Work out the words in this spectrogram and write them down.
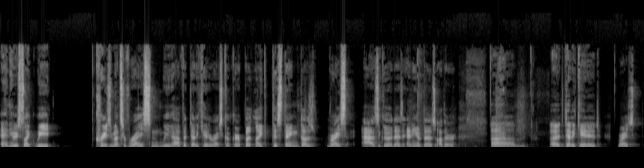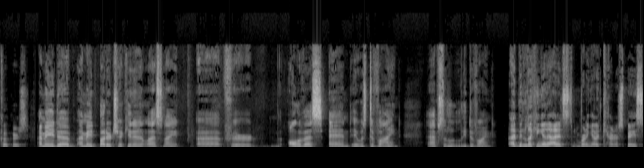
and he was like, "We crazy amounts of rice, and we have a dedicated rice cooker, but like this thing does rice as good as any of those other um, uh, dedicated rice cookers." i made uh, i made butter chicken in it last night uh, for all of us and it was divine absolutely divine I've been looking at it. and It's running out of counter space,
